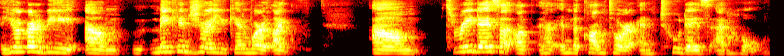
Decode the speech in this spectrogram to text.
you're going to be um, making sure you can work like um, three days in the contour and two days at home.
